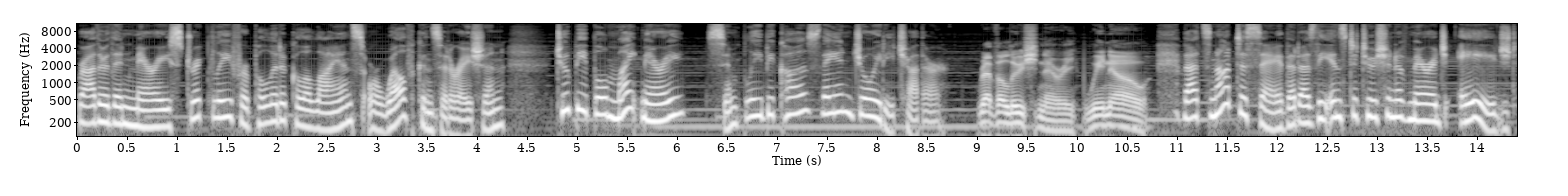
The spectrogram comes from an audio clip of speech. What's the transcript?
Rather than marry strictly for political alliance or wealth consideration, two people might marry simply because they enjoyed each other. Revolutionary, we know. That's not to say that as the institution of marriage aged,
